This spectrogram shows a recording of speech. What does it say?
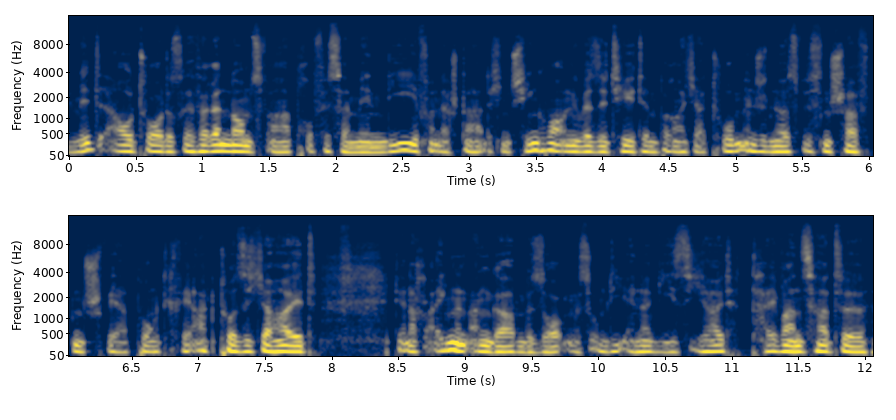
Mitautor des Referendums war Professor Li von der staatlichen Tsinghua-Universität im Bereich Atomingenieurswissenschaften, Schwerpunkt Reaktorsicherheit, der nach eigenen Angaben Besorgnis um die Energiesicherheit Taiwans hatte.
